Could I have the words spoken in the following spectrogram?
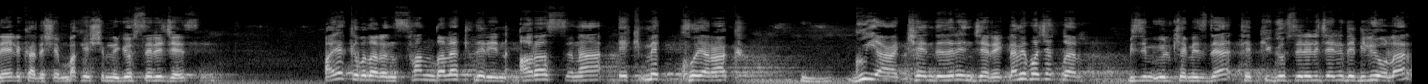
değerli kardeşim bakın şimdi göstereceğiz. Ayakkabıların, sandaletlerin arasına ekmek koyarak güya kendilerince reklam yapacaklar. Bizim ülkemizde tepki gösterileceğini de biliyorlar.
